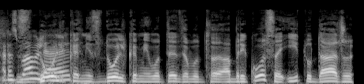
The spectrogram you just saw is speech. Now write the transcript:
с Разбавляет. дольками, с дольками вот это вот абрикоса и туда же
